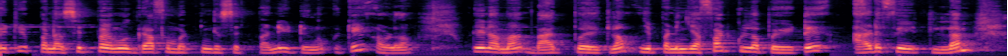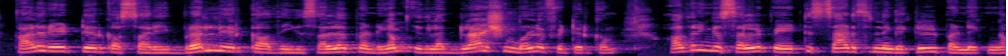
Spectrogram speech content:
போய்ட்டு இப்போ நான் செட் பண்ணும்போது கிராஃபை மட்டும் நீங்கள் செட் பண்ணிவிட்டுங்க ஓகே அவ்வளோதான் அப்படியே நம்ம பேக் போய்க்கலாம். இப்போ நீங்கள் எஃபர்ட்குள்ளே போயிட்டு அடஃபேட்டில் கலர் ரேட் இருக்கா? சாரி ப்ரெல் இருக்கா? நீங்கள் செலக்ட் பண்ணுறீங்க இதில் கிளாஷ் மொழில் ஃபிட் இருக்கும். அதை நீங்கள் செலக்ட் பண்ணிட்டு ஸ்டேட்டஸ் நீங்கள் கிளியர் பண்ணிக்கோங்க.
